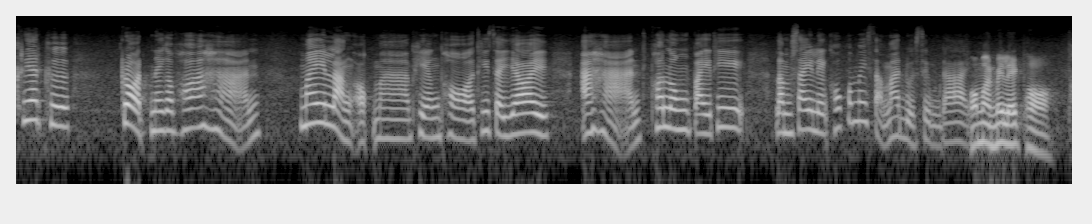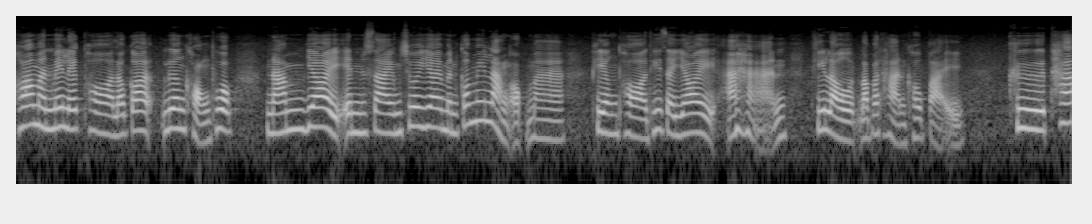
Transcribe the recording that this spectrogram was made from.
เครียดคือกรดในกระเพาะอาหาร ไม่หลั่งออกมาเพียงพอที่จะย่อยอาหารพอลงไปที่ลำไส้เล็กเขาก็ไม่สามารถดูดซึมได้ เพราะมันไม่เล็กพอ เพราะมันไม่เล็กพอแล้วก็เรื่องของพวกน้ำย่อยเอนไซม์ช่วยย่อยมันก็ไม่หลั่งออกมา เพียงพอที่จะย่อยอาหารที่เรารับประทานเข้าไป คือถ้า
